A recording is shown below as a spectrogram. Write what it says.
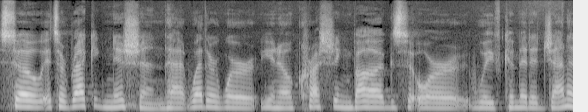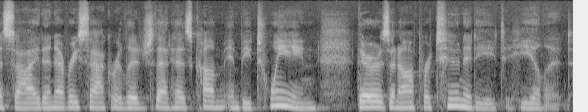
So it's a recognition that whether we're, you know, crushing bugs or we've committed genocide and every sacrilege that has come in between, there is an opportunity to heal it.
